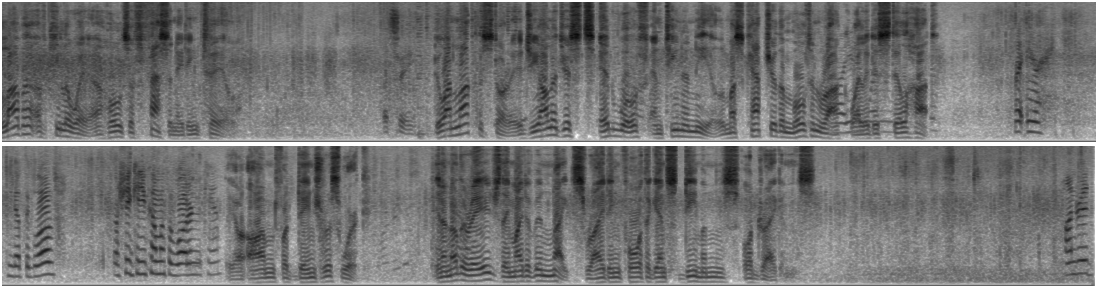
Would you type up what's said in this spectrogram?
The lava of Kilauea holds a fascinating tale. Let's see. To unlock the story, geologists Ed Wolfe and Tina Neal must capture the molten rock Oh, while it is still hot. Right here. You got the glove? Rashid, can you come with the water in the can? They are armed for dangerous work. In another age, they might have been knights riding forth against demons or dragons. 100,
